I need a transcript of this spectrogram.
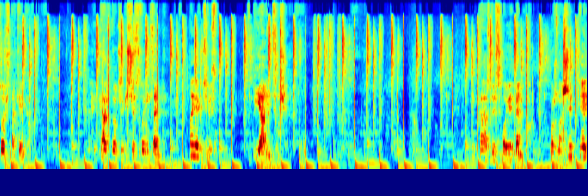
Coś takiego. I każdy oczywiście swoim tempem. Tak jakbyśmy zbijali coś. I każdy swoje tempo. Można szybciej,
